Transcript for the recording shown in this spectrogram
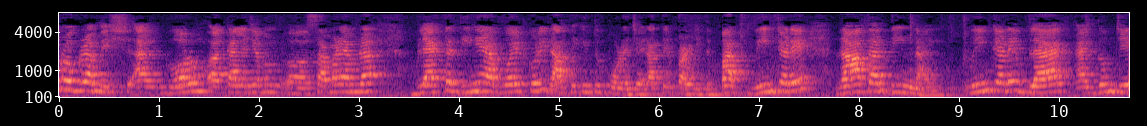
প্রোগ্রামে গরম কালে যেমন সামারে আমরা ব্ল্যাকটা দিনে অ্যাভয়েড করি, রাতে কিন্তু পড়ে যায়, রাতের পার্টিতে বাট উইন্টারে রাত আর দিন নাই। উইন্টারে ব্ল্যাক একদম যে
